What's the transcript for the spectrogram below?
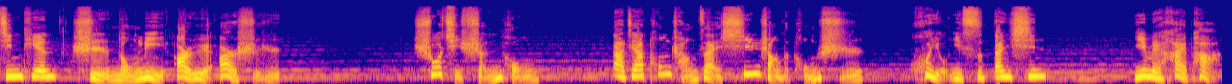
今天是农历二月二十日。说起神童，大家通常在欣赏的同时，会有一丝担心，因为害怕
